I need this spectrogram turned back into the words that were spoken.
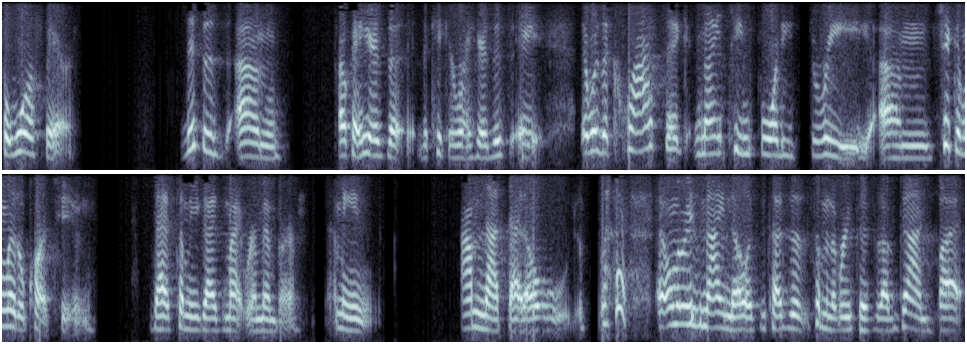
for warfare. This is um, okay. Here's the the kicker right here. This a there was a classic 1943 um, Chicken Little cartoon that some of you guys might remember. I mean, I'm not that old. the only reason I know is because of some of the research that I've done. But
